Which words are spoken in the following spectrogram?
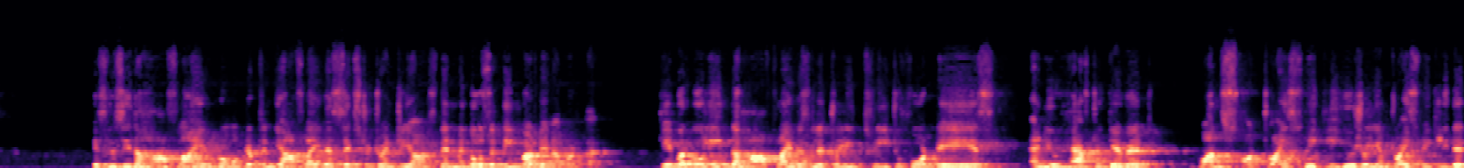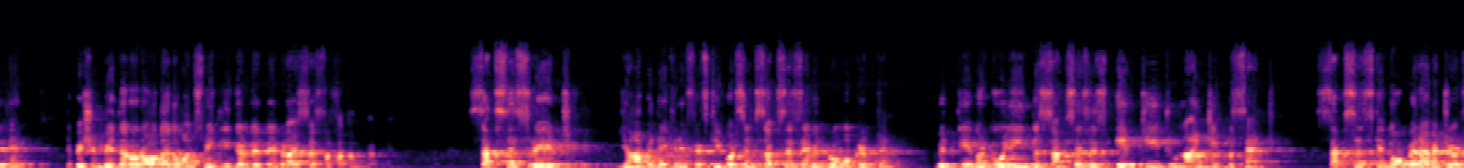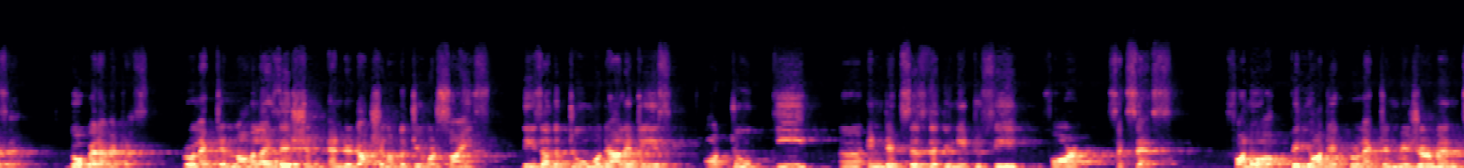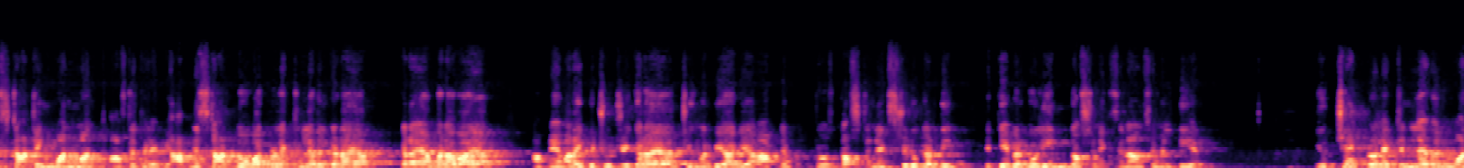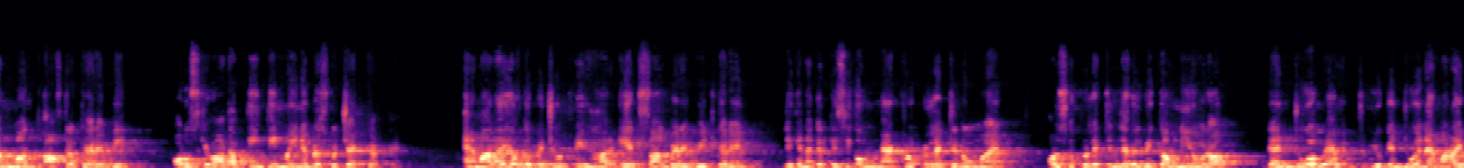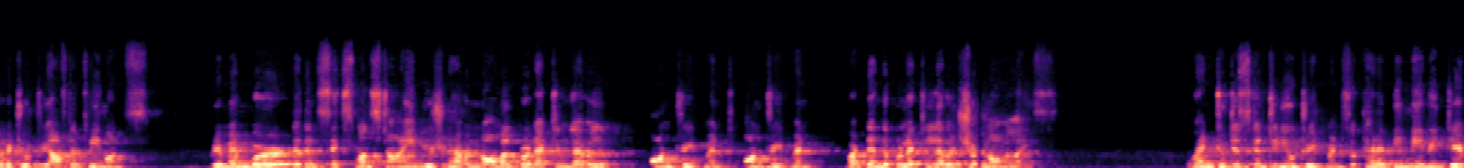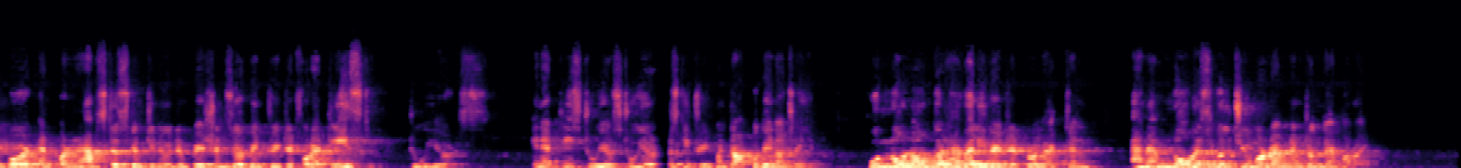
if you see the half life bromocriptine की half life है 6 to 20 hours दिन में दो से तीन बार देना पड़ता है। Cabergoline the half life is literally 3 to 4 days and you have to give it once और ट्वाइस वीकली यूजुअली हम ट्वाइस वीकली देते हैं। जब पेशेंट बेहतर हो रहा होता है तो वंस वीकली कर देते हैं, फिर आहिस्ता आहिस्ता खत्म करते हैं। सक्सेस रेट यहाँ पे देख रहे हैं 50% सक्सेस है with bromocriptine with cabergoline the success is 80 to 90% success के दो पैरामीटर्स हैं। दो parameters prolactin normalisation and reduction of the tumour size these are the two modalities और two key indexes that you need to see for success follow up periodic prolactin measurement starting 1 month after therapy आपने start दो बार prolactin level कराया कराया, बढ़ावा आया। आपने MRI pituitary कराया, ट्यूमर भी आ गया। आपने डोस्टेनिक्स शुरू कर दी, ये केबर गोलीन डोस्टेनिक्स के नाम से मिलती है। You check prolactin level one month after therapy और उसके बाद आप तीन तीन महीने पे उसको चेक करते हैं। एमआरआई ऑफ़ द पिट्यूटरी हर एक साल पे रिपीट करें, लेकिन अगर किसी को मैक्रो प्रोलेक्टिनोमा है और उसका प्रोलेक्टिन लेवल भी कम नहीं हो रहा do a you can do an MRI pituitary after three months. Remember that in six months time, you should have a normal prolactin level on treatment, on treatment, but then the prolactin level should normalize. When to discontinue treatment? So therapy may be tapered and perhaps discontinued in patients who have been treated for at least two years. In at least two years, two years ki treatment aapko dena chahiye. Who no longer have elevated prolactin and have no visible tumor remnant on the MRI.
